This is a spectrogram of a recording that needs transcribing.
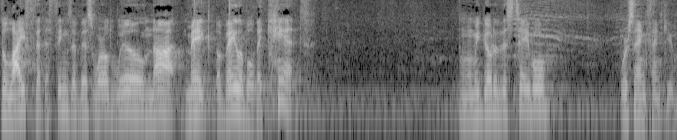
the life that the things of this world will not make available. They can't. And when we go to this table, we're saying thank you.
